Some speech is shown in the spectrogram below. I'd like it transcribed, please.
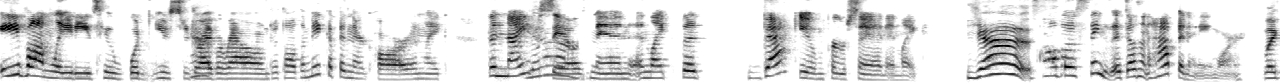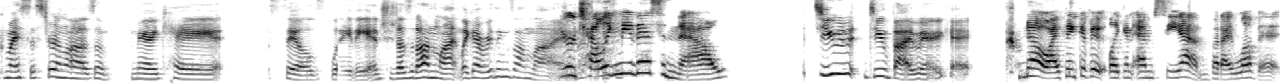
Avon ladies who would used to Yeah. drive around with all the makeup in their car and like the knife Yeah. salesman and like the vacuum person and like yes. all those things. It doesn't happen anymore. Like my sister-in-law is a Mary Kay sales lady and she does it online. Like everything's online. You're telling me this now? Do you do you buy Mary Kay? No, I think of it like an MCM, but I love it.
